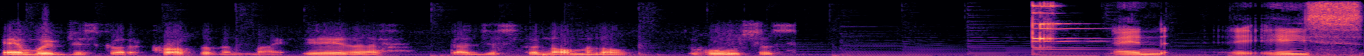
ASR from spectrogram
and we've just got a crop of them, mate. Yeah, they're, they're just phenomenal horses. And he's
